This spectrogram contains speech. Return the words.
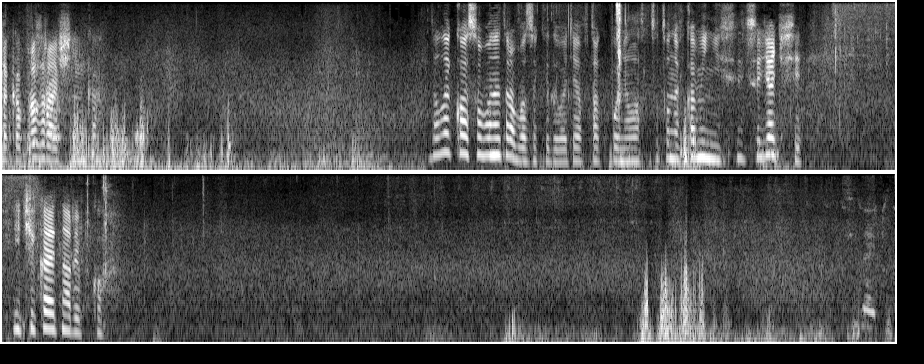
така прозрачненька. Далеко особо не треба закидувати, я б так поняла. Тут вони в каміні сидять всі і чекають на рибку. Сідай тут.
